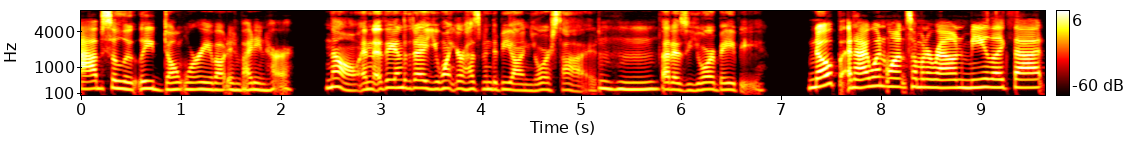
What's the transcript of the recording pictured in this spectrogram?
absolutely don't worry about inviting her. No, and at the end of the day, you want your husband to be on your side. Mm-hmm. That is your baby. Nope. And I wouldn't want someone around me like that.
